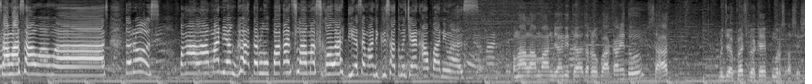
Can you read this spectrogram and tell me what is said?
Sama-sama Mas Terus, pengalaman yang gak terlupakan selama sekolah di SMA Negeri 1 Mejayan apa nih Mas? Pengalaman yang tidak terlupakan itu saat menjabat sebagai pengurus OSIS.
